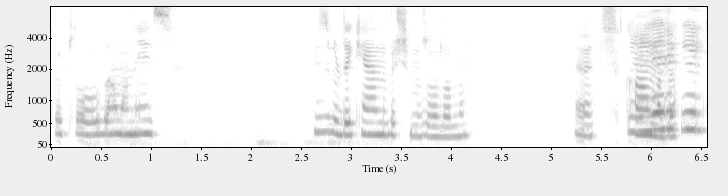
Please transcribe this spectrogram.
kötü oldu ama neyse. Biz burada kendi başımıza olalım. Evet kalmadı. gel.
